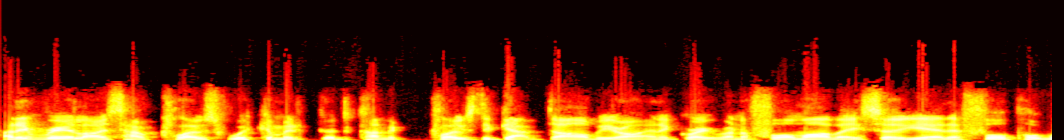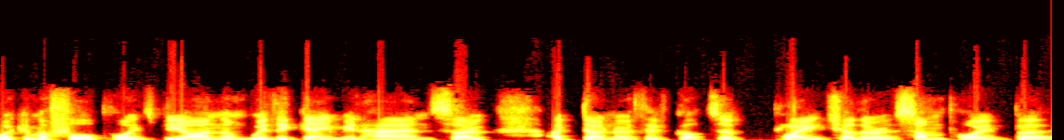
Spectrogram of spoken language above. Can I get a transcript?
I didn't realise how close Wycombe had, had, kind of closed the gap. Derby aren't in a great run of form, are they? So yeah, they're four point. Wycombe are four points behind them with a game in hand. So I don't know if they've got to play each other at some point, but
